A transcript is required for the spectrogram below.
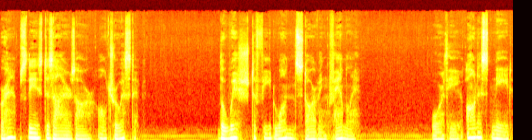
Perhaps these desires are altruistic. The wish to feed one starving family, or the honest need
